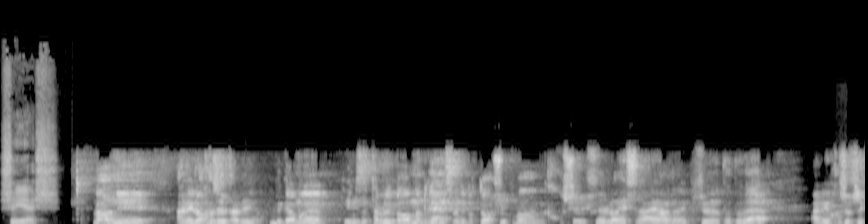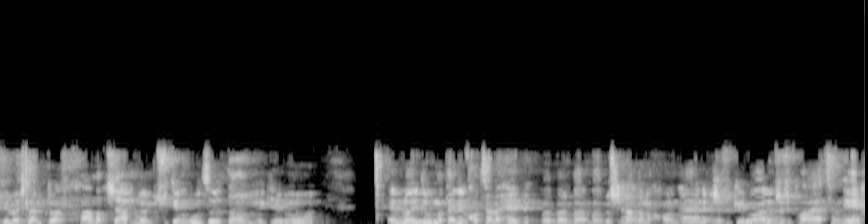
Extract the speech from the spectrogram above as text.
שיש. לא, אני, אני לא חושב, אני לגמרי, אם זה תלוי ברומן ריינס, אני בטוח שהוא כבר חושב שלא יש רעיון, אני פשוט, אתה יודע, אני חושב שכאילו יש להם קלף חם עכשיו, והם פשוט ירוצו אותו, וכאילו, הם לא ידעו מתי ללחוץ על ההדק בשלב הנכון. אה, אני חושב שכאילו, אני חושב שכבר היה צריך.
